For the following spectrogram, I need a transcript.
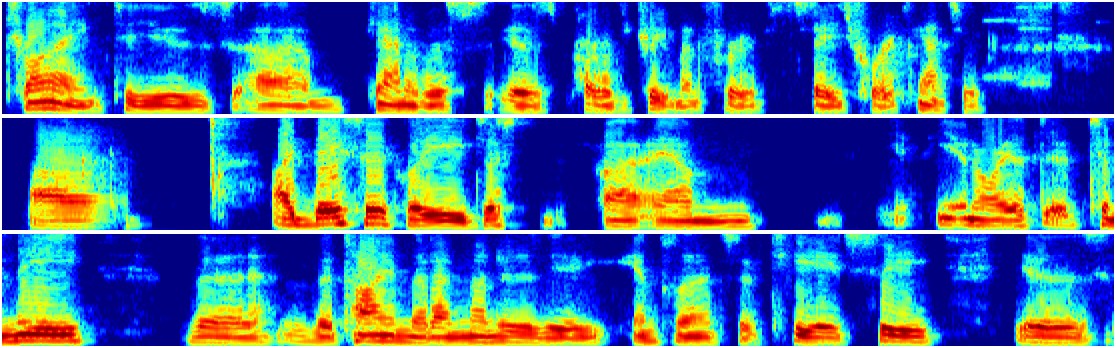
trying to use um, cannabis as part of the treatment for stage four cancer. Uh, I basically just uh, am, you know, it, it, to me, the the time that I'm under the influence of THC is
